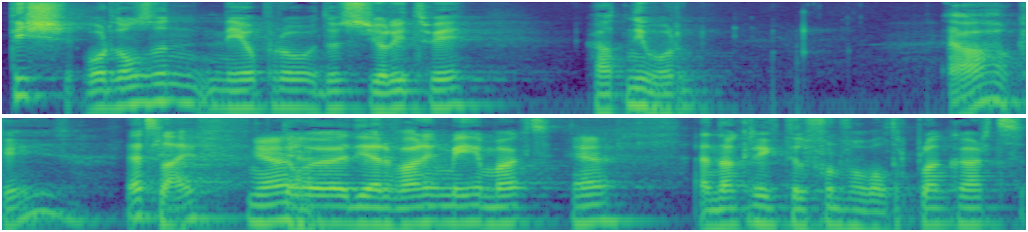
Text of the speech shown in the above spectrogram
Tish wordt onze neopro, dus jullie twee gaat het niet worden. Ja, oké. That's life. Ja. Toen we die ervaring meegemaakt. Ja. En dan kreeg ik telefoon van Walter Plankaart.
